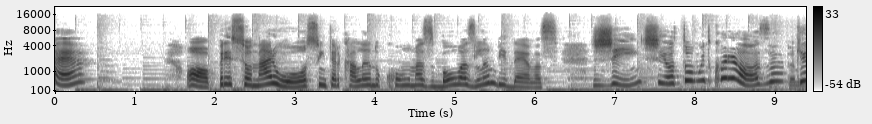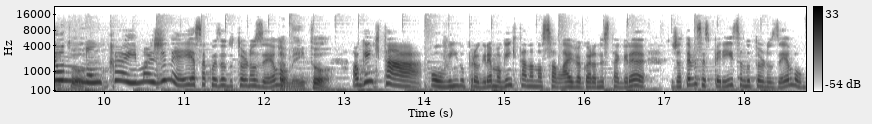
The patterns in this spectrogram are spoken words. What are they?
É. Ó, pressionar o osso intercalando com umas boas lambidelas. Gente, eu tô muito curiosa. porque eu tô. nunca imaginei essa coisa do tornozelo. Também tô. Alguém que tá ouvindo o programa, alguém que tá na nossa live agora no Instagram, já teve essa experiência no tornozelo?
